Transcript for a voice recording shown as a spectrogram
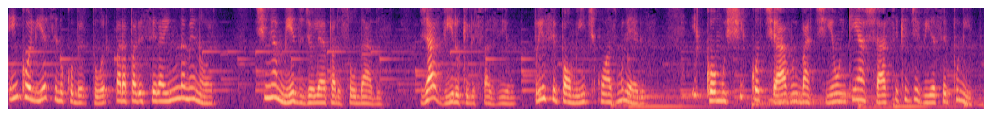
encolhia-se no cobertor para parecer ainda menor. Tinha medo de olhar para os soldados. Já viram o que eles faziam, principalmente com as mulheres, e como chicoteavam e batiam em quem achasse que devia ser punido.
